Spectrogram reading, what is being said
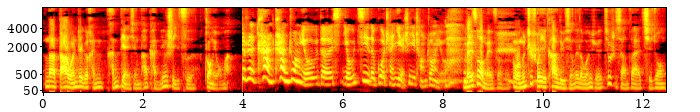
那达尔文这个很很典型，他肯定是一次壮游嘛。就是看看壮游的游记的过程，也是一场壮游。没错。没错我们之所以看旅行类的文学，就是想在其中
